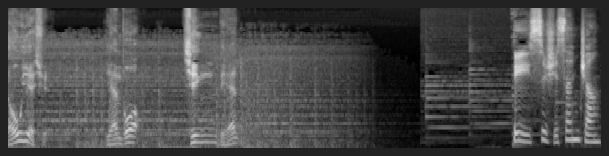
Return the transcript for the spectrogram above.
楼夜雪，演播青莲。第四十三章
